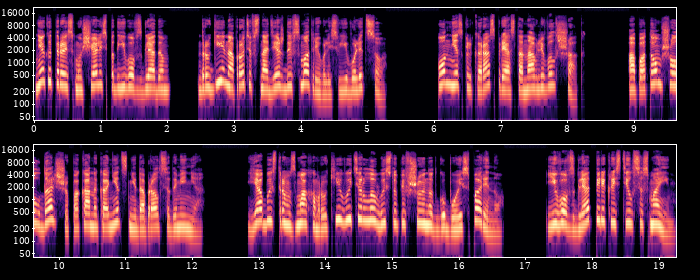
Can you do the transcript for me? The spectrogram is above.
Некоторые смущались под его взглядом, другие, напротив, с надеждой всматривались в его лицо. Он несколько раз приостанавливал шаг, а потом шел дальше, пока, наконец, не добрался до меня. Я быстрым взмахом руки вытерла выступившую над губой испарину. Его взгляд перекрестился с моим.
